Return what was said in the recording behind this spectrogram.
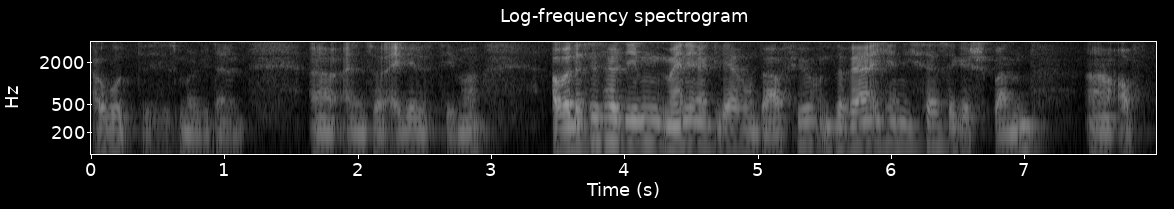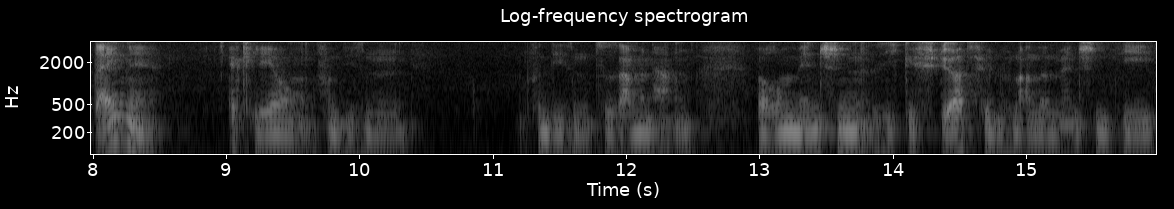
Aber gut, das ist mal wieder ein, äh, ein so ein eigenes Thema. Aber das ist halt eben meine Erklärung dafür und da wäre ich eigentlich sehr, sehr gespannt äh, auf deine Erklärung von diesem, von diesem Zusammenhang, warum Menschen sich gestört fühlen von anderen Menschen, die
